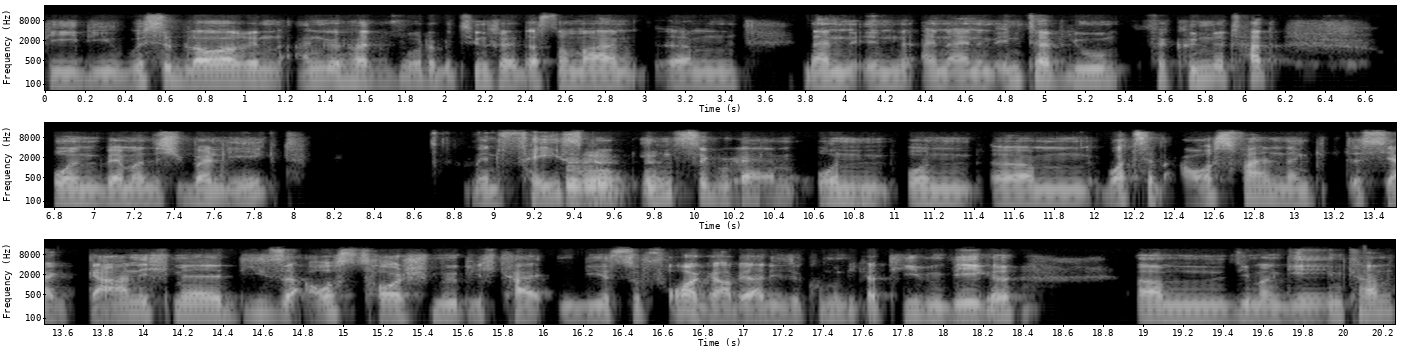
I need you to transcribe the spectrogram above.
die, die Whistleblowerin angehört wurde, beziehungsweise das nochmal ähm, in, in, in einem Interview verkündet hat. Und wenn man sich überlegt, wenn Facebook, mhm. Instagram und, und ähm, WhatsApp ausfallen, dann gibt es ja gar nicht mehr diese Austauschmöglichkeiten, die es zuvor gab, ja, diese kommunikativen Wege, ähm, die man gehen kann,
